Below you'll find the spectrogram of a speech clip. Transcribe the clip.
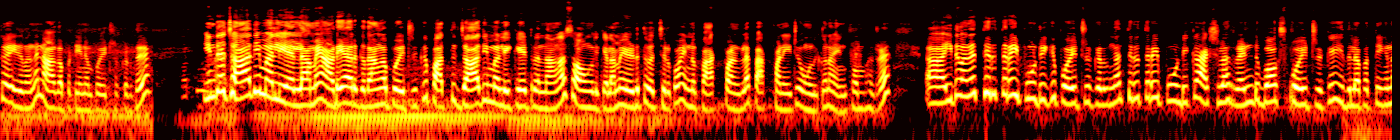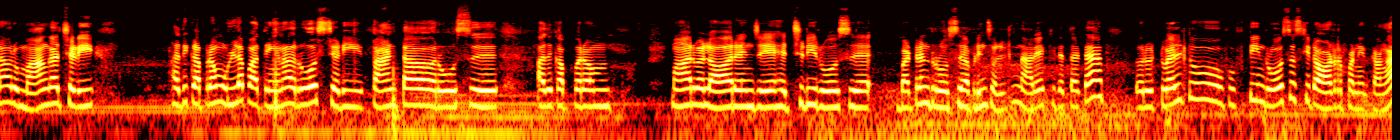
ஸோ இது வந்து நாகப்பட்டினம் போயிட்டுருக்குறது இந்த ஜாதி மல்லி எல்லாமே அடையாருக்கு தாங்க போயிட்டுருக்கு. பத்து ஜாதி மல்லி கேட்டிருந்தாங்க. ஸோ அவங்களுக்கு எல்லாமே எடுத்து வச்சிருக்கோம். இன்னும் பேக் பண்ணல. பேக் பண்ணிவிட்டு உங்களுக்கு நான் இன்ஃபார்ம் பண்ணுறேன் இது வந்து திருத்தரை பூண்டிக்கு போயிட்டுருக்குதுங்க. திருத்தரை பூண்டிக்கு ஆக்சுவலாக ரெண்டு பாக்ஸ் போயிட்டுருக்கு. இதில் பார்த்தீங்கன்னா ஒரு மாங்காய் செடி அதுக்கப்புறம் உள்ளே பார்த்தீங்கன்னா ரோஸ் செடி ஃபேண்டா ரோஸு அதுக்கப்புறம் marvel orange HD rose button rose அப்படின்னு சொல்லிட்டு நிறைய கிட்டத்தட்ட ஒரு டுவெல் டு ஃபிஃப்டீன் ரோஸஸ் கிட்ட ஆர்டர் பண்ணியிருக்காங்க.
